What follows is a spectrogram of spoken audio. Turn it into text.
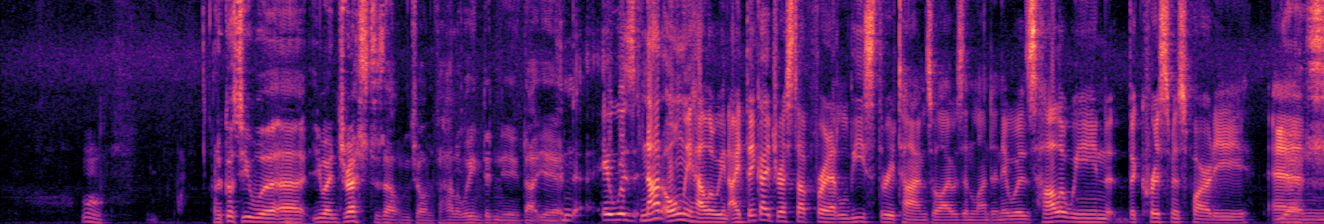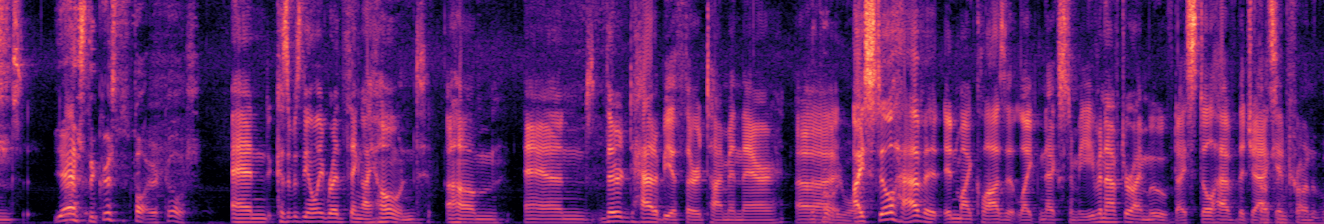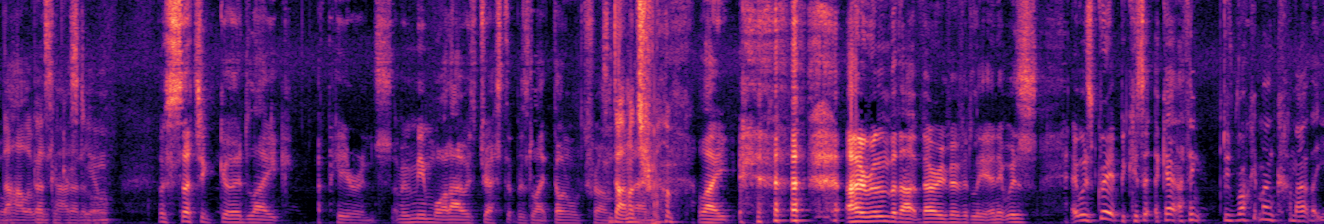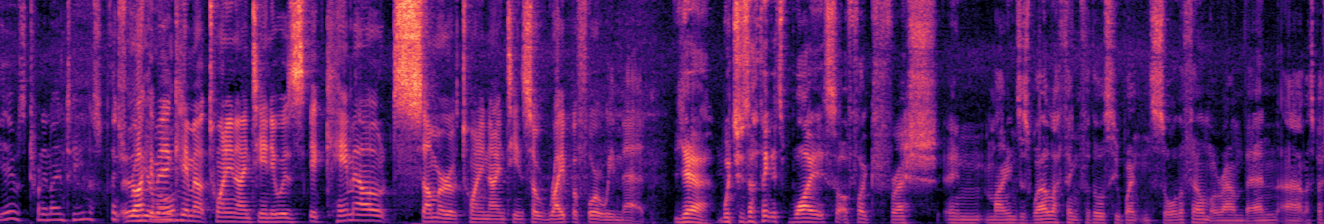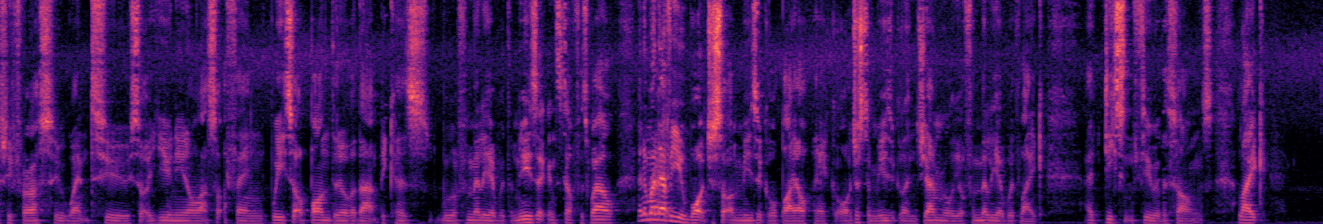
And of course, you were uh, you went dressed as Elton John for Halloween, didn't you? That year. It was not only Halloween. I think I dressed up for it at least three times while I was in London. It was Halloween, the Christmas party, and yes. Yes, the Christmas party, of course. And because it was the only red thing I owned. Um, and there had to be a third time in there. Uh, was. I still have it in my closet, like next to me. Even after I moved, I still have the jacket from the Halloween That's costume. incredible. It was such a good like appearance. I mean, meanwhile, I was dressed up as like Donald Trump. Donald Trump. Like, I remember that very vividly, and it was it was great because again, I think did Rocketman come out that year? It was 2019 or something? Rocketman on? came out 2019. It was it came out summer of 2019, so right before we met. Yeah, which is I think it's why it's sort of like fresh in minds as well. I think for those who went and saw the film around then, um, especially for us who went to sort of uni and all that sort of thing, we sort of bonded over that because we were familiar with the music and stuff as well. And whenever Right. you watch a sort of musical biopic or just a musical in general, you're familiar with like a decent few of the songs. Like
